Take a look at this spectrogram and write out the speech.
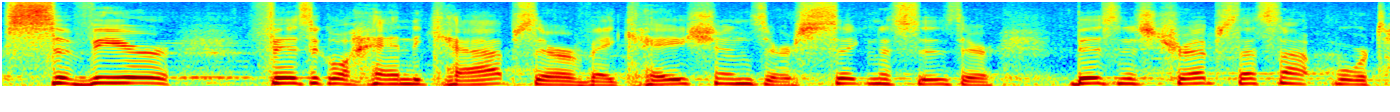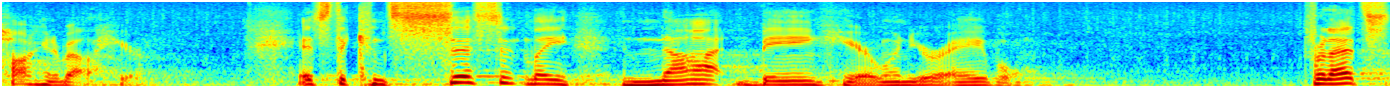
severe physical handicaps, there are vacations, there are sicknesses, there are business trips. That's not what we're talking about here. It's the consistently not being here when you're able. For that's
